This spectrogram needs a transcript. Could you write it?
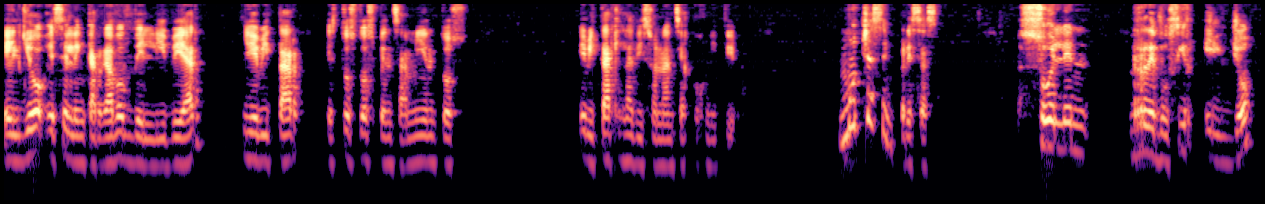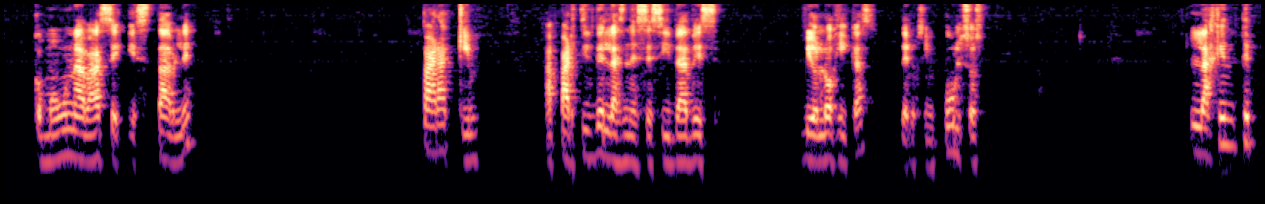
el yo es el encargado de lidiar y evitar estos dos pensamientos, evitar la disonancia cognitiva. Muchas empresas suelen reducir el yo como una base estable para que a partir de las necesidades biológicas, de los impulsos, la gente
